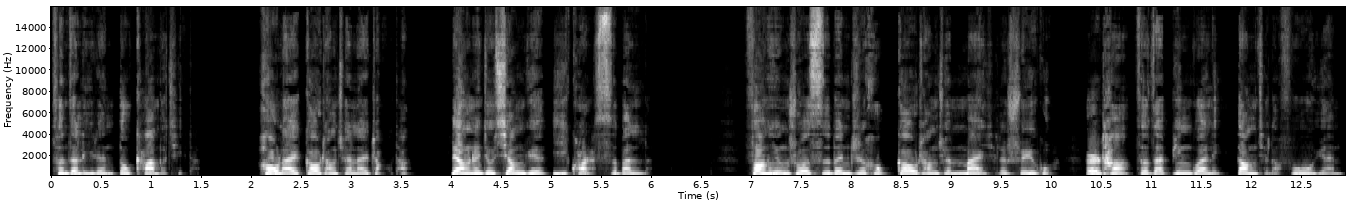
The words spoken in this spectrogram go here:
村子里人都看不起她。后来，高长全来找她，两人就相约一块私奔了。方莹说，私奔之后，高长全卖起了水果，而他则在宾馆里当起了服务员。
